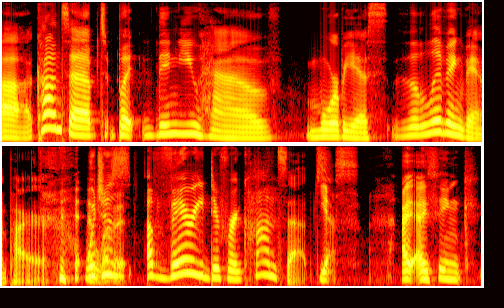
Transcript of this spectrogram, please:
uh, concept. But then you have Morbius, the living vampire, which is it. a very different concept. Yes. I, I think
